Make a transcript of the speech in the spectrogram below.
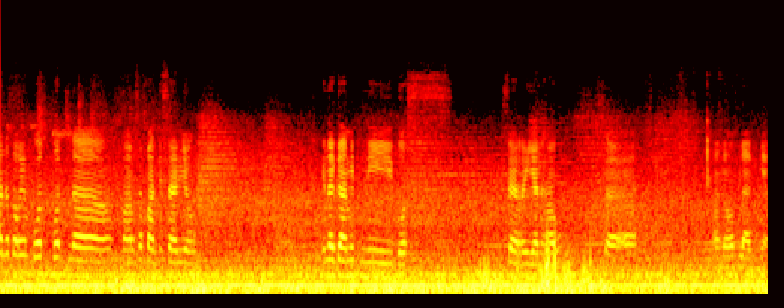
Naghahanap ako yung pot-pot na para sa pantisal yung ginagamit ni boss Sir Yan How sa ano vlog niya.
